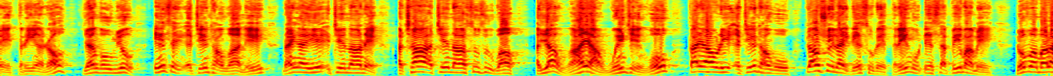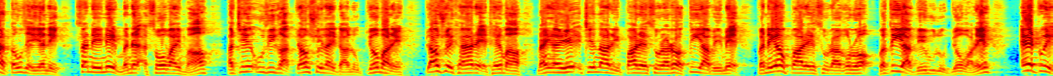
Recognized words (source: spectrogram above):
မယ့်သတင်းကတော့ရန်ကုန်မြို့အင်းစိန်အကျဉ်းထောင်ကနေနိုင်ငံရေးအကျဉ်းသားနဲ့အခြားအကျဉ်းသားစုစုပေါင်းအယောက်900ဝန်းကျင်ကိုတာယာဝတီအကျဉ်းထောင်ကိုပြောင်းရွှေ့လိုက်တယ်ဆိုတဲ့သတင်းကိုတင်ဆက်ပေးပါမယ်။နိုဝင်ဘာလ30ရက်နေ့စနေနေ့မနက်အစောပိုင်းမှာအကျဉ်းဦးစီးကပြောင်းရွှေ့လိုက်တာလို့ပြောပါတယ်။ပြောင်းရွှေ့ခံရတဲ့အထဲမှာနိုင်ငံရေးအကျဉ်းသားတွေပါတယ်ဆိုတာတော့သိရပေမဲ့ဘယ်နှယောက်ပါတယ်ဆိုတာကတော့မသိရသေးဘူးလို့ပြောပါတယ်။အဲ့တွေ့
